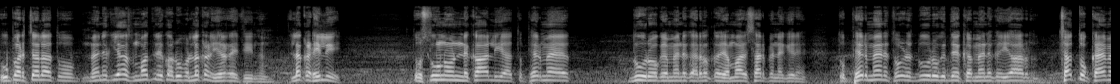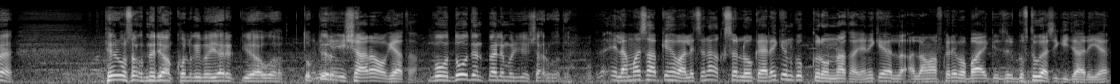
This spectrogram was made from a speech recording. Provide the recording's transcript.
ऊपर चला तो मैंने किया मत निकाल ऊपर लकड़ हिल रही थी ना, लकड़ हिली। तो स्तून उन्होंने निकाल लिया। तो फिर मैं दूर हो गया, मैंने कहा हमारे सर पे न गिरे। तो फिर मैंने थोड़े दूर होकर देखा, मैंने कहा, यार, छत तो कैम है फिर उस वक्त मेरी आँख खुल गई भैया क्या हुआ? तो फिर इशारा हो गया था। वो दो दिन पहले मुझे इशारा हुआ था। इलामा साहब के हवाले से ना अक्सर लोग कह रहे हैं कि उनको कोरोना था यानी कि अल्लाह माफ़ करे वबा की गुफ्तु ऐसी की जा रही है।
